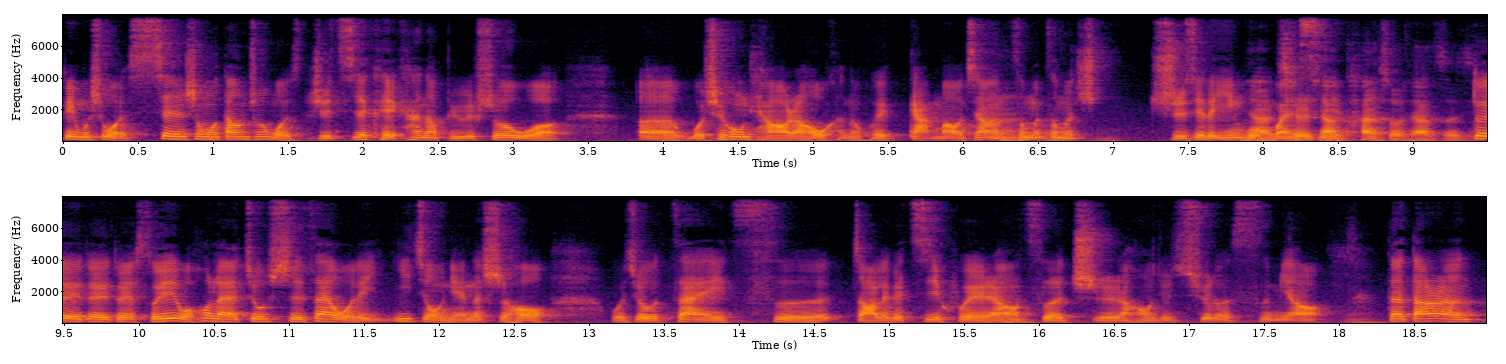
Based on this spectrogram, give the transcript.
并不是我现实生活当中我直接可以看到，比如说我，呃，我吹空调，然后我可能会感冒，这样这么这么。直接的因果关系，想探索一下自己。对对对，所以我后来就是在我的一九年的时候，我就再一次找了个机会，然后辞了职，然后就去了寺庙。但当然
